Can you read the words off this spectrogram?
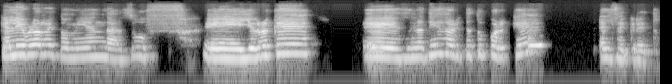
¿Qué libro recomiendas? Uf, eh, yo creo que eh, si no tienes ahorita tu por qué, el secreto.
